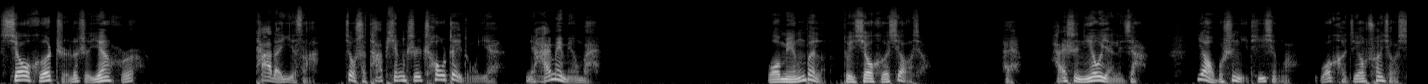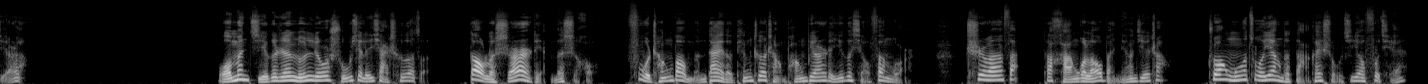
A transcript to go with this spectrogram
萧何指了指烟盒，他的意思啊，就是他平时抽这种烟，你还没明白？我明白了，对萧何笑笑。哎呀，还是你有眼力见儿，要不是你提醒啊，我可就要穿小鞋了。我们几个人轮流熟悉了一下车子。到了十二点的时候，傅成把我们带到停车场旁边的一个小饭馆。吃完饭，他喊过老板娘结账，装模作样的打开手机要付钱。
